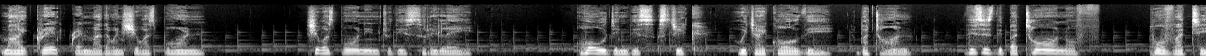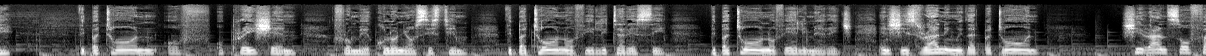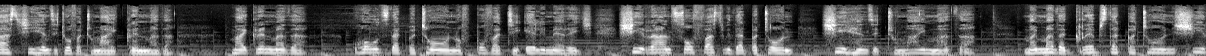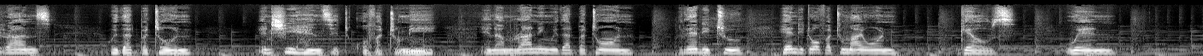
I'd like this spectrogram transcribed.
My great grandmother, when she was born, she was born into this relay holding this stick, which I call the baton. This is the baton of poverty, the baton of oppression from a colonial system, the baton of illiteracy, the baton of early marriage. And she's running with that baton. She runs so fast, she hands it over to my grandmother. My grandmother holds that baton of poverty, early marriage. She runs so fast with that baton, she hands it to my mother. My mother grabs that baton, she runs with that baton, and she hands it over to me. And I'm running with that baton, ready to hand it over to my own girls when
